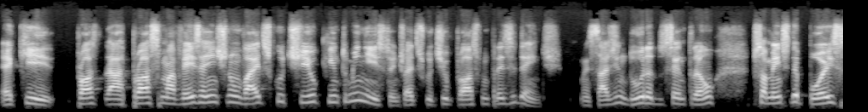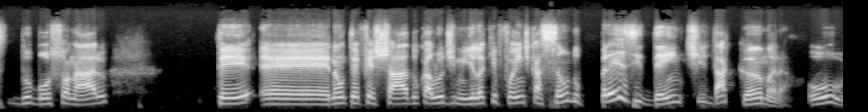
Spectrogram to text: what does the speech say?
é que a próxima vez a gente não vai discutir o quinto ministro, a gente vai discutir o próximo presidente. Mensagem dura do Centrão, principalmente depois do Bolsonaro ter, é, não ter fechado com a Ludmilla, que foi indicação do presidente da Câmara, ou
